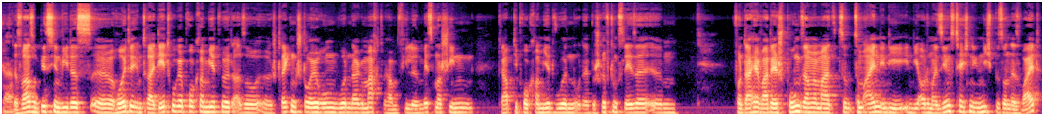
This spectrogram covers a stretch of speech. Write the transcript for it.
ja. Das war so ein bisschen wie das äh, heute im 3D-Drucker programmiert wird. Also äh, Streckensteuerungen wurden da gemacht. Wir haben viele Messmaschinen gehabt, die programmiert wurden oder Beschriftungsleser ähm, von daher war der Sprung, sagen wir mal, zu, zum einen in die, in die Automatisierungstechnik nicht besonders weit,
